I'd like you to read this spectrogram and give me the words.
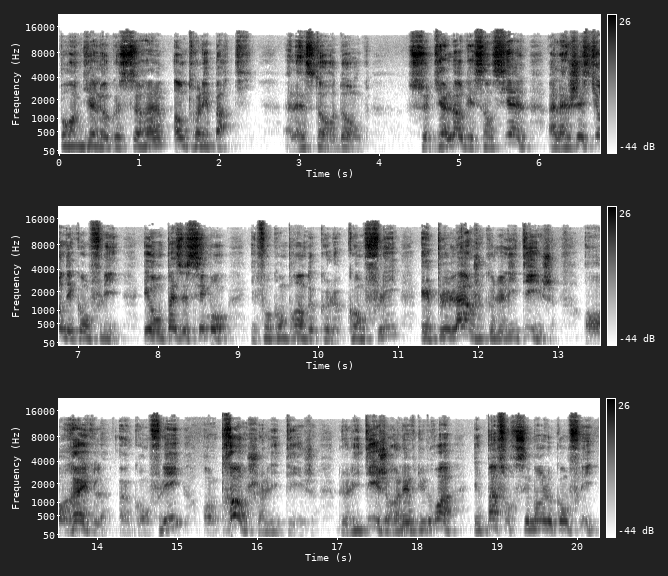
pour un dialogue serein entre les parties. Elle instaure donc ce dialogue essentiel à la gestion des conflits. Et on pèse ces mots. Il faut comprendre que le conflit est plus large que le litige. On règle un conflit, on tranche un litige. Le litige relève du droit et pas forcément le conflit.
